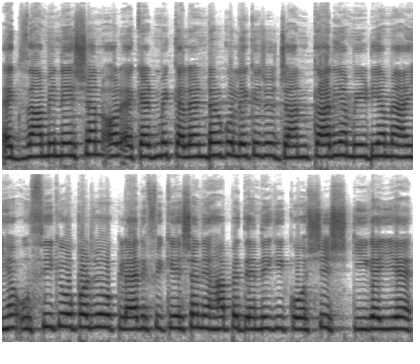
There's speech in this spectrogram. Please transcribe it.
एग्जामिनेशन और एकेडमिक कैलेंडर को लेकर जो जानकारियाँ मीडिया में आई हैं, उसी के ऊपर जो क्लैरिफिकेशन यहाँ पे देने की कोशिश की गई है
